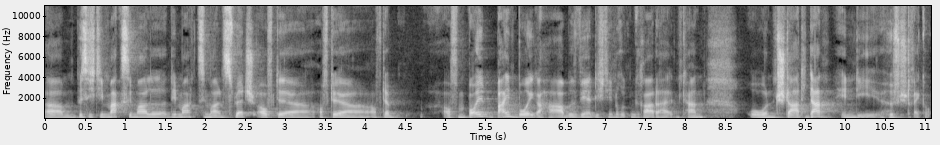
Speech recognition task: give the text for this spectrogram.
ähm, bis ich die maximale, den maximalen Stretch auf der, auf der, auf der, auf dem Beinbeuger habe, während ich den Rücken gerade halten kann und starte dann in die Hüftstreckung.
